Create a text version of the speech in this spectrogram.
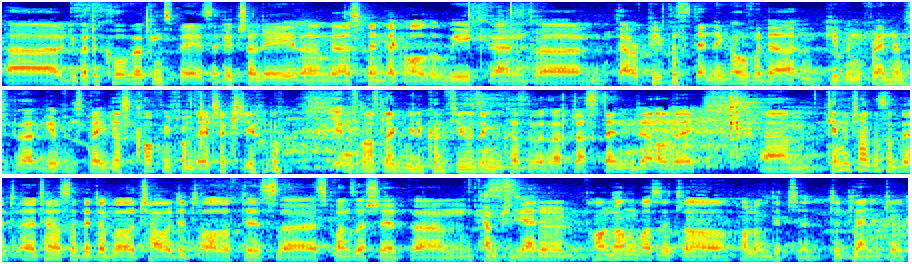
Uh, you got a co-working space at the chalet um, where I spent like all the week, and um, there are people standing over there giving random, uh, giving strangers coffee from the HQ. it was like really confusing because they were not just standing there all day. Um, can you talk us a bit, uh, tell us a bit about how did all of this uh, sponsorship um, come together? How long was it, or how long did the planning took?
